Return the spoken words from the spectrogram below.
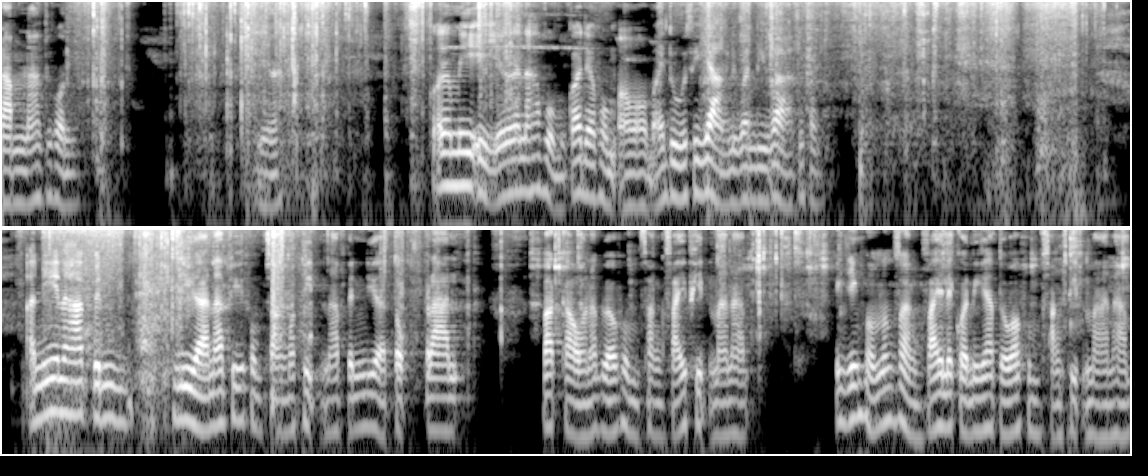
รำนะครับทุกคนนี่นะก็ยังมีอีกเยอะนะครับผมก็เดี๋ยวผมเอามาให้ดูสักอย่างดีกว่าดีว่าทุกคนอันนี้นะครับเป็นเหยื่อนะที่ผมสั่งมาผิดนะเป็นเหยื่อตกปลา ปลาเก่านะแปลว่าผมสั่งไซส์ผิดมานะครับ จริงๆ ผมต้องสั่งไซส์เล็กกว่านี้ครับแต่ว่าผมสั่งผิดมานะครับ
